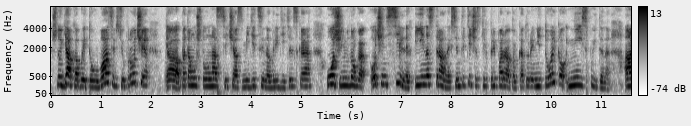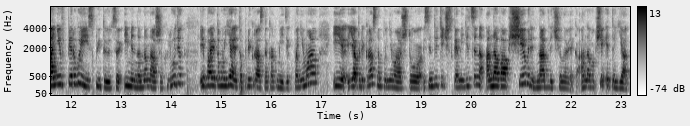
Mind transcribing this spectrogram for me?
что якобы это у вас и все прочее. А, потому что у нас сейчас медицина вредительская, очень много, очень сильных и иностранных синтетических препаратов, которые не только не испытаны, а они впервые испытываются именно на наших людях, и поэтому я это прекрасно как медик понимаю, и я прекрасно понимаю, что синтетическая медицина, она вообще вредна для человека, она вообще это яд.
